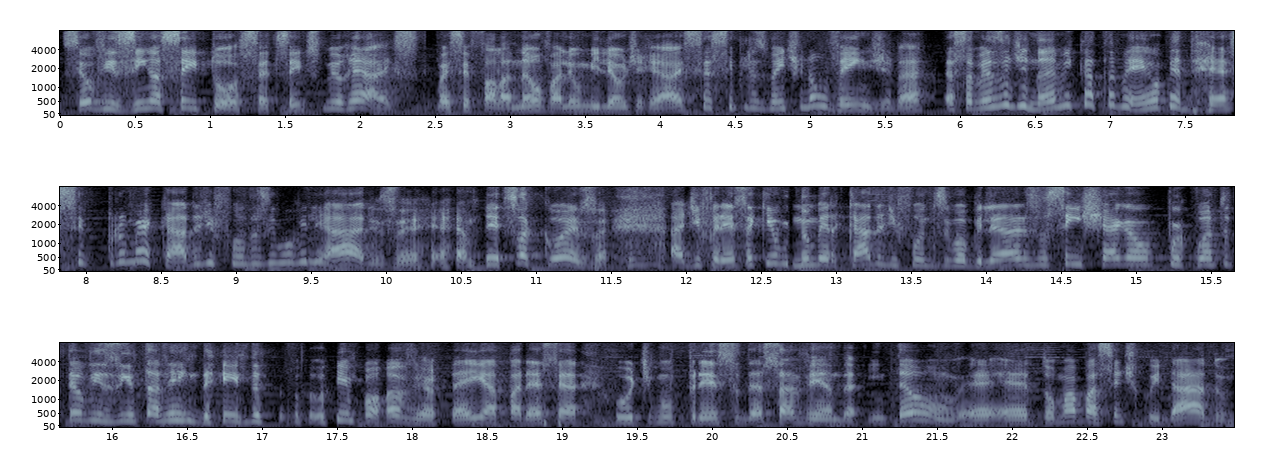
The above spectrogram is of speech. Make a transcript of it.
Seu vizinho aceitou 700 mil reais, mas você fala, não, vale um milhão de reais, você simplesmente não vende, né? Essa mesma dinâmica também obedece para o mercado de fundos imobiliários. É a mesma coisa. A diferença é que no mercado de fundos imobiliários você enxerga por quanto teu vizinho está vendendo o imóvel. Daí aparece o último preço dessa venda. Então, é, é, tomar bastante cuidado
